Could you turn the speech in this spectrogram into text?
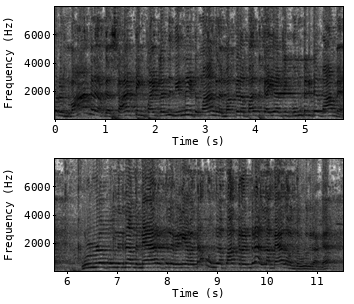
ஒரு வாங்க அங்க ஸ்டார்டிங் பாயிண்ட்ல இருந்து நின்னுகிட்டு வாங்கல. மக்களை பார்த்து கையாட்சி கும்பிட்டுக்கிட்டே வாமே. உள்ள பூந்துங்கன்னா அந்த நேரத்துல வெளியே வந்தா உங்களை பாக்குறன்ற எல்லாம் மேல வந்து விழுகுறாங்க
